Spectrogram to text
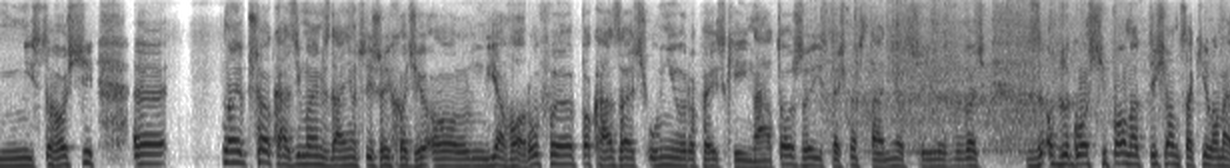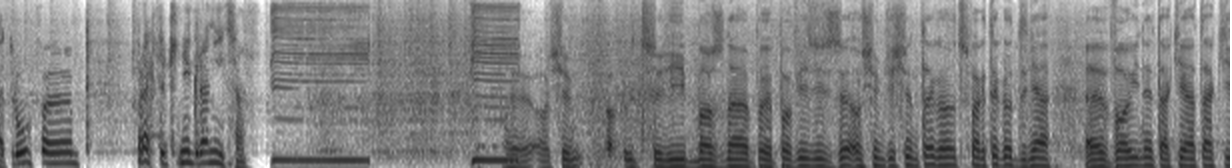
miejscowości. No i przy okazji, moim zdaniem, jeżeli chodzi o Jaworów, pokazać Unii Europejskiej i NATO, że jesteśmy w stanie ostrzeliwać z odległości ponad tysiąca kilometrów praktycznie granicę. Osiem, czyli można powiedzieć, że 84 dnia e, wojny takie ataki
